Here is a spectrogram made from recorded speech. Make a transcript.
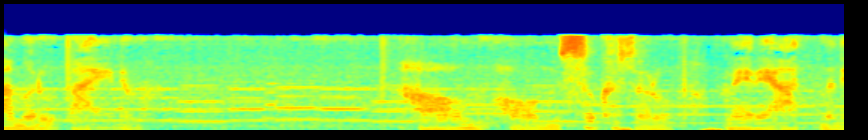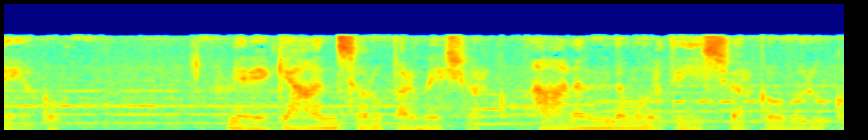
राम रूपाय नमः। ओम ओम सुख स्वरूप मेरे आत्मदेव को, मेरे ज्ञान स्वरूप परमेश्वर को, आनंद मूर्ति ईश्वर को, गुरु को।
